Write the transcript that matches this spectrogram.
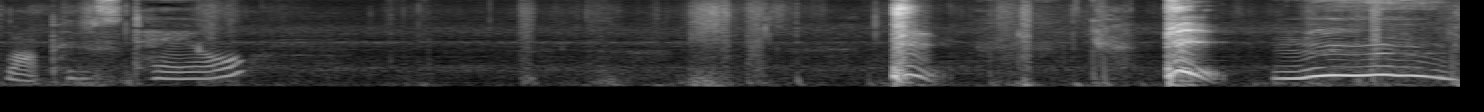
Flop his tail. Mm.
